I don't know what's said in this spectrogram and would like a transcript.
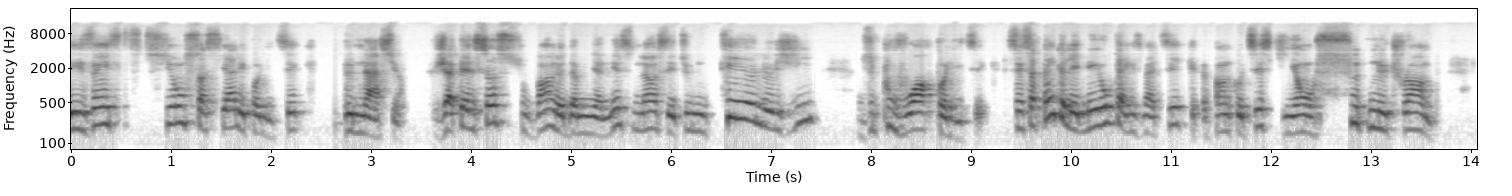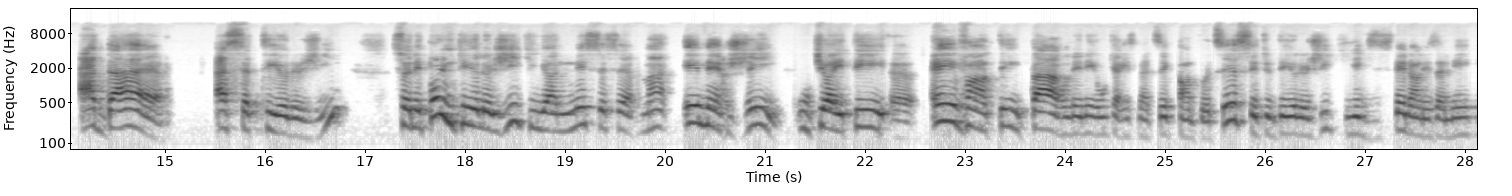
des institutions sociales et politiques d'une nation. J'appelle ça souvent le dominionnisme. Là, c'est une théologie du pouvoir politique. C'est certain que les néo-charismatiques pentecôtistes qui ont soutenu Trump adhèrent à cette théologie. Ce n'est pas une théologie qui a nécessairement émergé ou qui a été euh, inventée par les néo-charismatiques pentecôtistes. C'est une théologie qui existait dans les années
